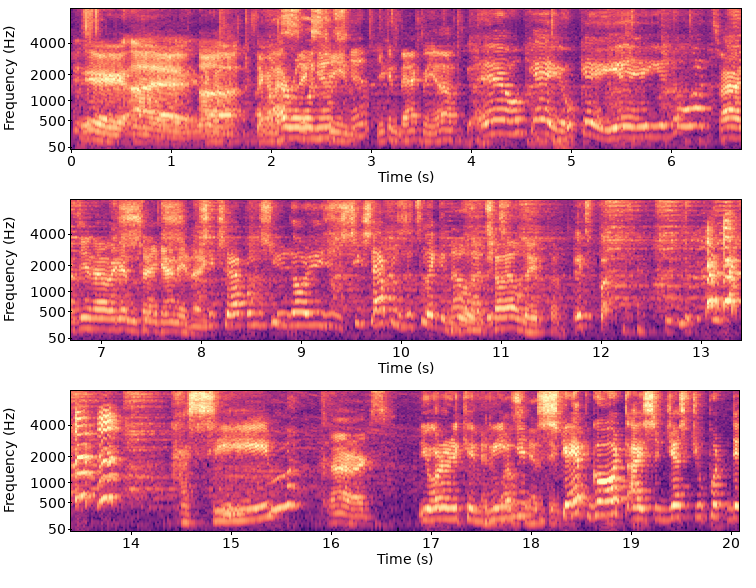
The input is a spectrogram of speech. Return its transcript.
Here, uh, uh, I got I a roll 16. against him? You can back me up. yeah, okay, okay, yeah, you know what? As far as you know, we didn't take anything. Six apples, you know, you just- six apples, it's like a No, gold. that It's- child ate them. It's fu- Hasim? That works. You are a convenient scapegoat. I suggest you put the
